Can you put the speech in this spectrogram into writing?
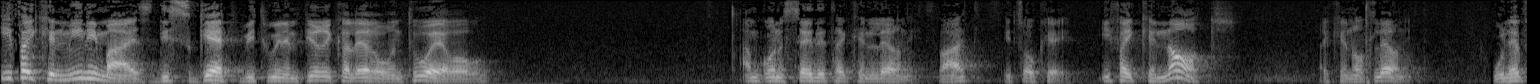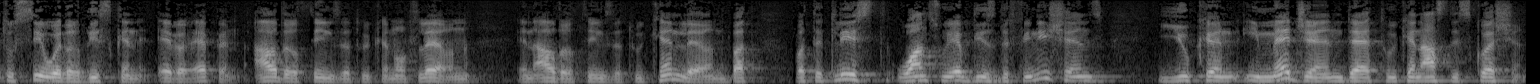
if I can minimize this gap between empirical error and true error, I'm going to say that I can learn it, right? It's okay. If I cannot, I cannot learn it. We'll have to see whether this can ever happen. Are there things that we cannot learn and are there things that we can learn? But, but at least once we have these definitions, you can imagine that we can ask this question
